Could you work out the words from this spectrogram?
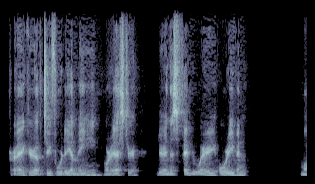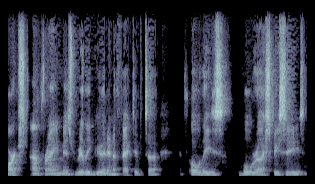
per acre of 2,4-D amine or ester during this February or even March timeframe is really good and effective to control these bulrush species.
